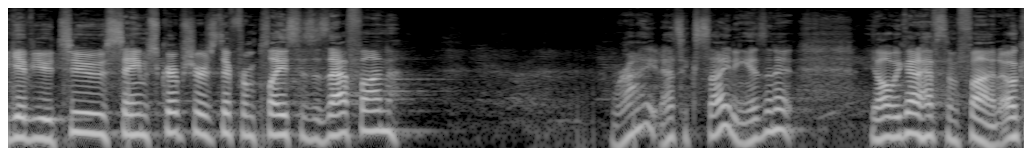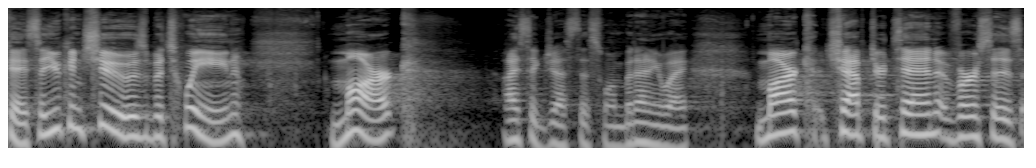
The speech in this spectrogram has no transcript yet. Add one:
give you two same scriptures, different places. Is that fun? Right, that's exciting, isn't it? Y'all, we got to have some fun. Okay, so you can choose between Mark, I suggest this one, but anyway, Mark chapter 10, verses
